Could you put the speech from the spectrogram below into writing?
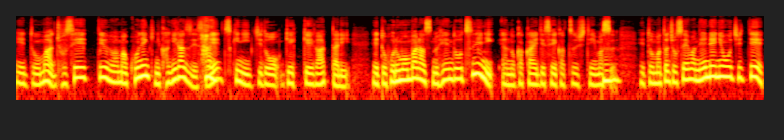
えーとまあ、女性っていうのはまあ更年期に限らずですね、はい、月に一度月経があったり、えーと、ホルモンバランスの変動を常にあの抱えて生活しています。うん、えーと、また女性は年齢に応じて、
